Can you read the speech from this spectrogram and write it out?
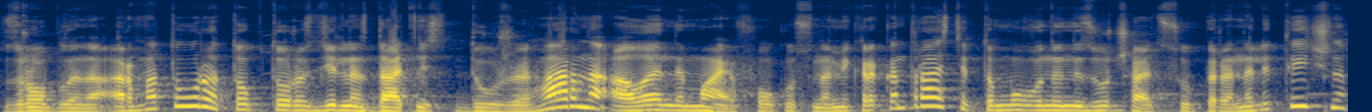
зроблена арматура, тобто роздільна здатність дуже гарна, але немає фокусу на мікроконтрасті, тому вони не звучать супераналітично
